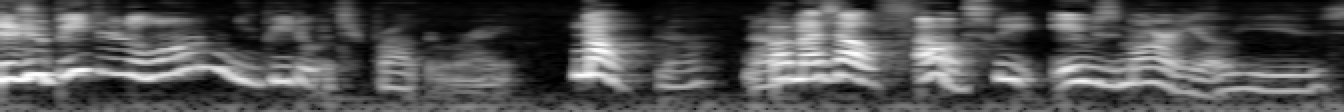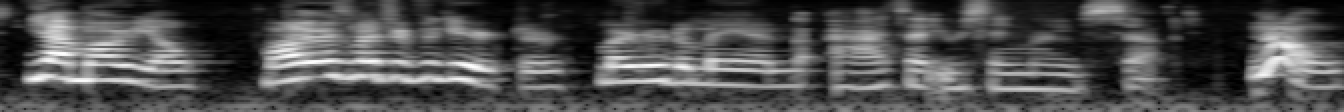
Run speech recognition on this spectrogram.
Did you beat it alone? You beat it with your brother, right? No, No, no. by myself. oh, sweet. It was Mario he used. Yeah, Mario. Mario is my favorite character. Mario the Man. I thought you were saying Mario sucked. No.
